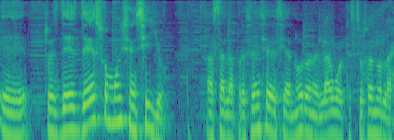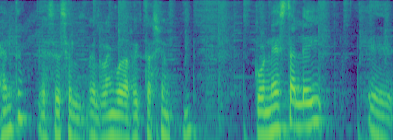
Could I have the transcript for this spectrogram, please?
Eh, entonces, desde eso muy sencillo hasta la presencia de cianuro en el agua que está usando la gente, ese es el, el rango de afectación. Con esta ley, eh,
